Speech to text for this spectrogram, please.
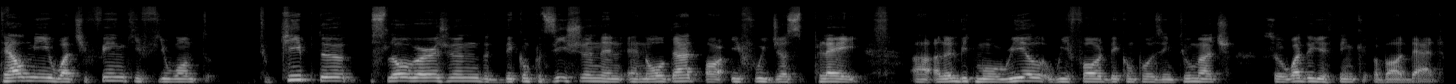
tell me what you think if you want to keep the slow version the decomposition and and all that or if we just play uh, a little bit more real without decomposing too much. So what do you think about that?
